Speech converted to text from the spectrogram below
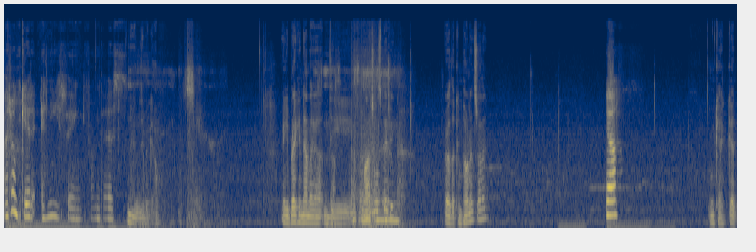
I don't get anything from this. There we go. Let's see here. Are you breaking down the uh, the modules, baby, or the components rather? Yeah, Okay, good.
